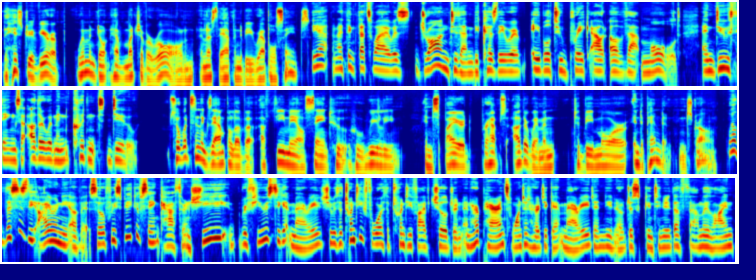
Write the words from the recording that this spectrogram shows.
the history of Europe, women don't have much of a role unless they happen to be rebel saints. Yeah, and I think that's why I was drawn to them because they were able to break out of that mold and do things that other women couldn't do. So, what's an example of a, a female saint who, who really inspired perhaps other women to be more independent and strong. Well, this is the irony of it. So, if we speak of St. Catherine, she refused to get married. She was the 24th of 25 children, and her parents wanted her to get married and, you know, just continue the family line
